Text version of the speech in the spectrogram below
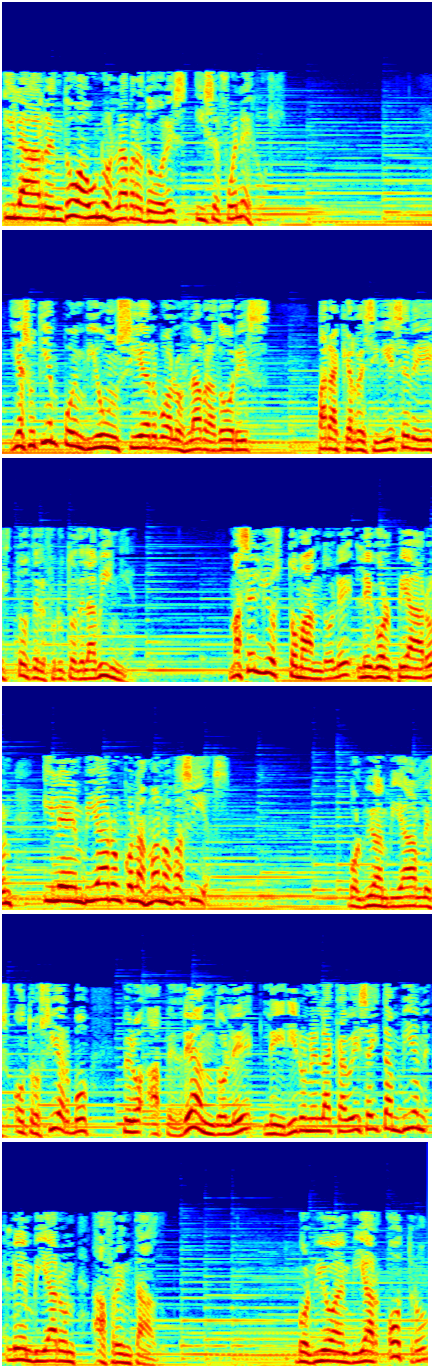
y la arrendó a unos labradores y se fue lejos. Y a su tiempo envió un siervo a los labradores para que recibiese de estos del fruto de la viña. Mas ellos tomándole, le golpearon y le enviaron con las manos vacías. Volvió a enviarles otro siervo, pero apedreándole, le hirieron en la cabeza y también le enviaron afrentado. Volvió a enviar otro,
